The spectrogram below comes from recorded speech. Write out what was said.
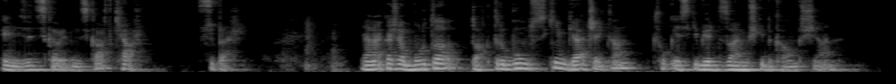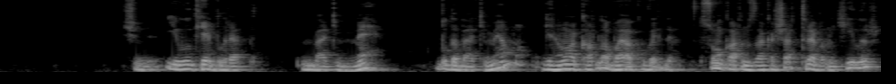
Elinize discover ettiğiniz kart kar. Süper. Yani arkadaşlar burada Dr. Boom Scheme gerçekten çok eski bir dizaynmış gibi kalmış yani. Şimdi Evil Cable Red belki meh. Bu da belki meh ama genel olarak kartlar bayağı kuvvetli. Son kartımız da arkadaşlar Traveling Healer.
